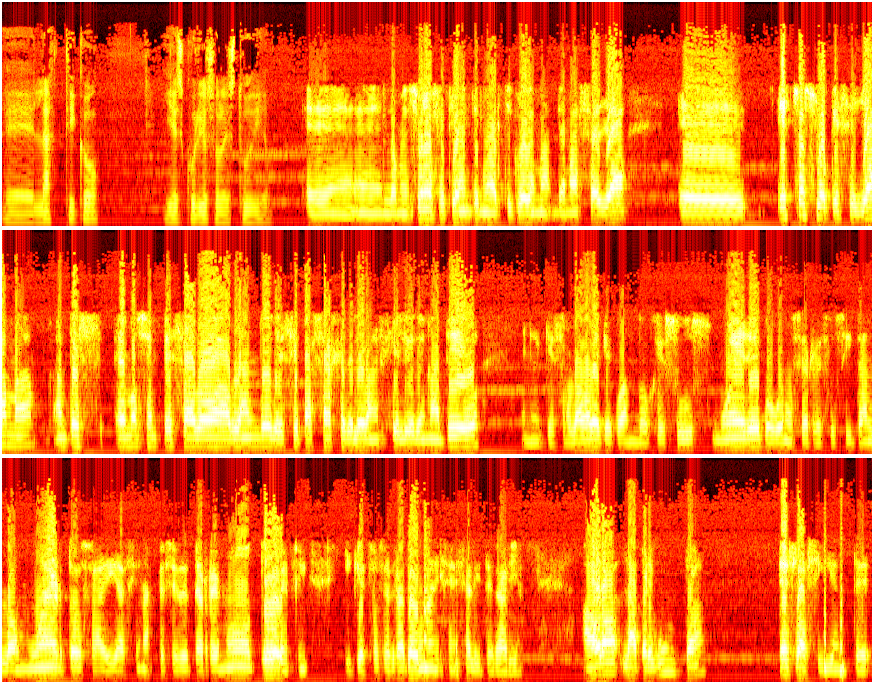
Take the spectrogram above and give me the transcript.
eh, láctico y es curioso el estudio. Eh, lo menciono efectivamente en el artículo de, Más Allá. Eh, esto es lo que se llama, antes hemos empezado hablando de ese pasaje del Evangelio de Mateo, en el que se hablaba de que cuando Jesús muere, pues bueno, se resucitan los muertos, ahí hace una especie de terremoto, en fin, y que esto se trata de una licencia literaria. Ahora la pregunta es la siguiente.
